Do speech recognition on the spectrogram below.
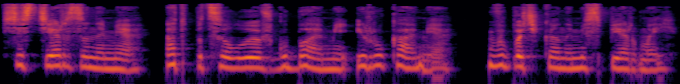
с истерзанными от поцелуев губами и руками, выпачканными спермой.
